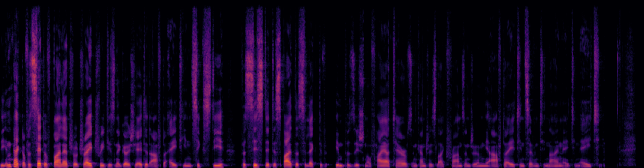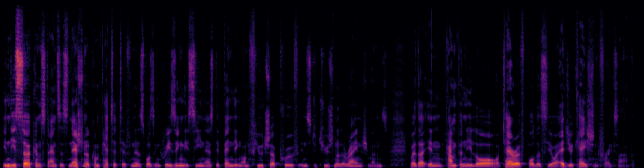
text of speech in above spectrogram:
The impact of a set of bilateral trade treaties negotiated after 1860 persisted despite the selective imposition of higher tariffs in countries like France and Germany after 1879 1880. In these circumstances, national competitiveness was increasingly seen as depending on future proof institutional arrangements, whether in company law or tariff policy or education, for example.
